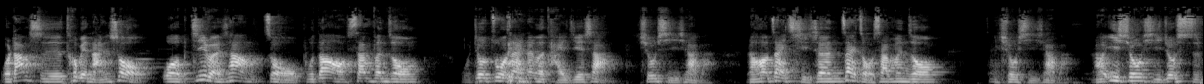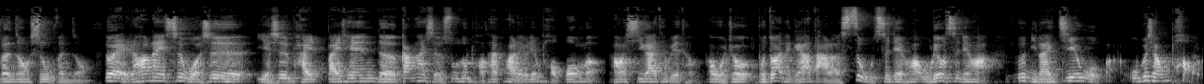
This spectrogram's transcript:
我当时特别难受，我基本上走不到三分钟，我就坐在那个台阶上休息一下吧。然后再起身，再走三分钟，再休息一下吧。然后一休息就十分钟、十五分钟。对，然后那一次我是也是白白天的刚开始的速度跑太快了，有点跑崩了，然后膝盖特别疼。然后我就不断的给他打了四五次电话，五六次电话，我说你来接我吧，我不想跑了。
